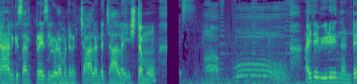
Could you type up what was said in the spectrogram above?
జాన్కి సర్ప్రైజ్ ఇవ్వడం అంటే నాకు చాలా అంటే చాలా ఇష్టము. అయితే వీడియో ఏంటంటే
